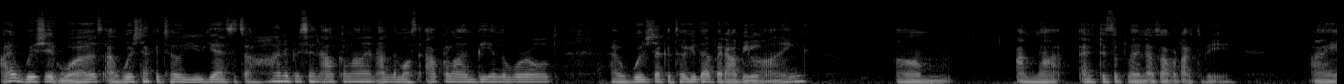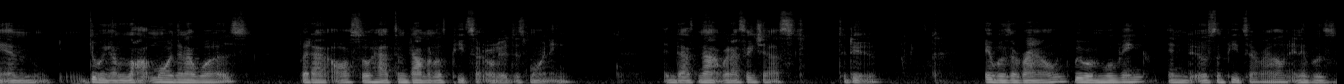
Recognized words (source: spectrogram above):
I wish it was. I wish I could tell you, yes, it's 100% alkaline. I'm the most alkaline bee in the world. I wish I could tell you that, but I'll be lying. Um, I'm not as disciplined as I would like to be. I am doing a lot more than I was, but I also had some Domino's pizza earlier this morning. And that's not what I suggest to do it was around. We were moving, and there was some pizza around, and it was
